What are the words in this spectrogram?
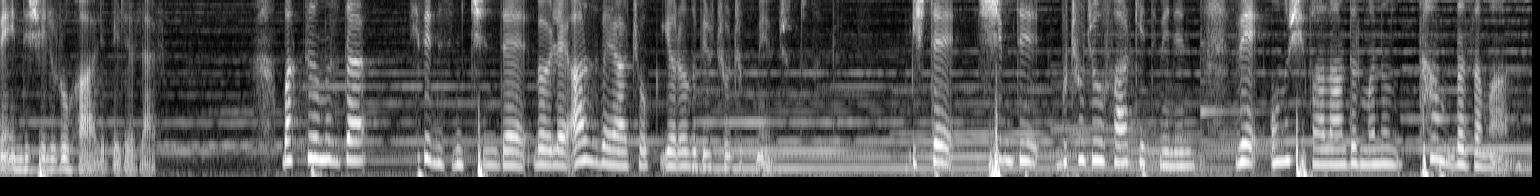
ve endişeli ruh hali belirler. Baktığımızda hepimizin içinde böyle az veya çok yaralı bir çocuk mevcut. İşte şimdi bu çocuğu fark etmenin ve onu şifalandırmanın tam da zamanı.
